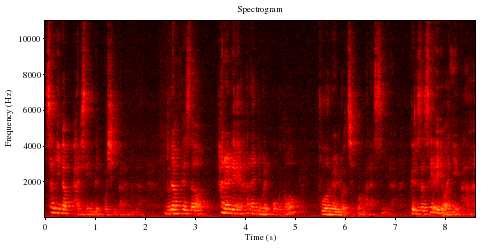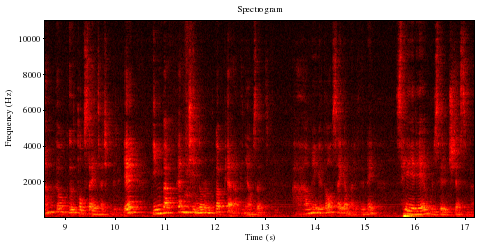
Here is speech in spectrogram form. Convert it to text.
서기관 바리새인들 보시기 바랍니다. 눈앞에서 하늘의 하나님을 보고도 구원을 놓치고 말았습니다. 그래서 세례 요한이 아무도 그 독사의 자식들에게 임박한 진노를 누가 피하라더냐 하면서 아무에게도 서기관 바리새인의 세례 물세를 주지 않습니다.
